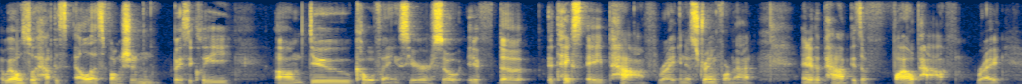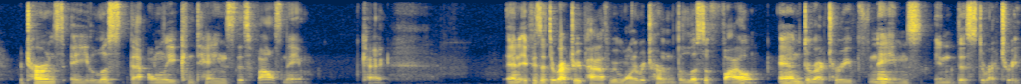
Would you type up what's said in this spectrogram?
And we also have this ls function, basically um, do a couple things here. So if the it takes a path, right, in a string format, and if the path is a file path, right, returns a list that only contains this file's name, okay? And if it's a directory path, we want to return the list of file and directory names in this directory.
